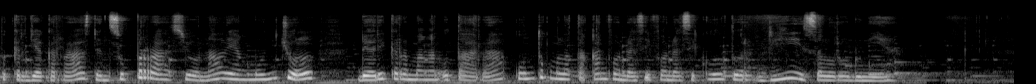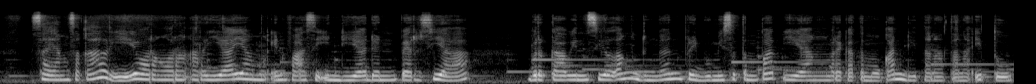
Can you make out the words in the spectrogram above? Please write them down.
pekerja keras, dan super rasional yang muncul dari keremangan utara untuk meletakkan fondasi-fondasi kultur di seluruh dunia. Sayang sekali orang-orang Arya yang menginvasi India dan Persia berkawin silang dengan pribumi setempat yang mereka temukan di tanah-tanah itu.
